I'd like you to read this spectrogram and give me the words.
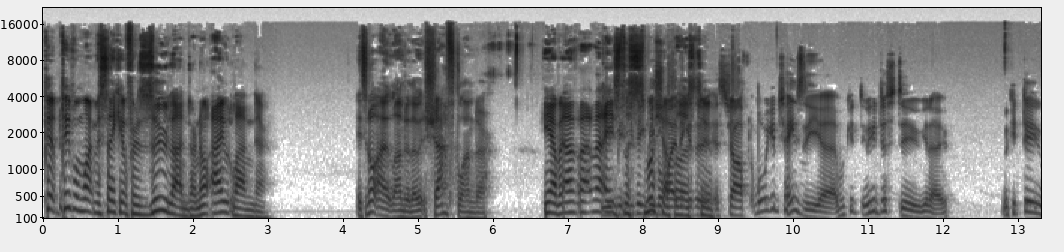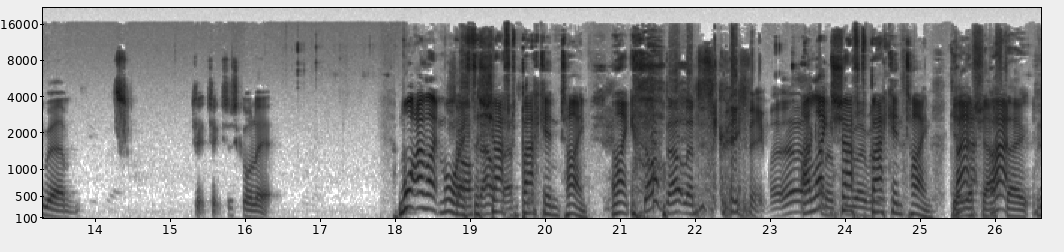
Pe- people might mistake it for Zoolander, not Outlander. it's not Outlander though; it's Shaftlander. Yeah, but that, that, that, You- it's you the think smush people up of those it's two. A, it's shaft. Well, we could change the. Uh, we could. We could just do. You know, we could do. Um, ch- ch- just call it What I like more Shaft is the Outlander. shaft back in time. I like. Shaft Outland is a great thing. but, uh, I that like kind of Shaft back the- in time. Get that, your shaft that, out. That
